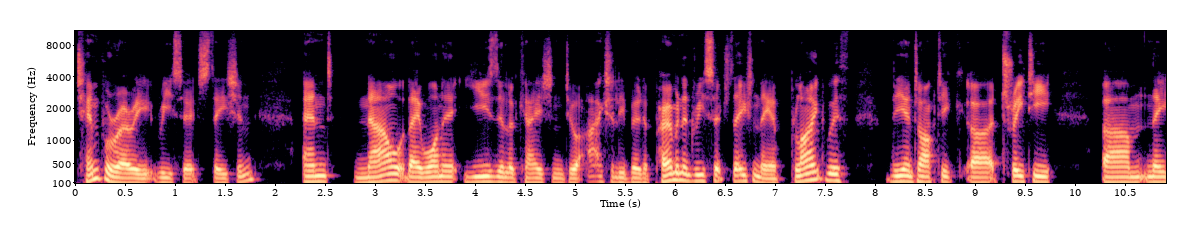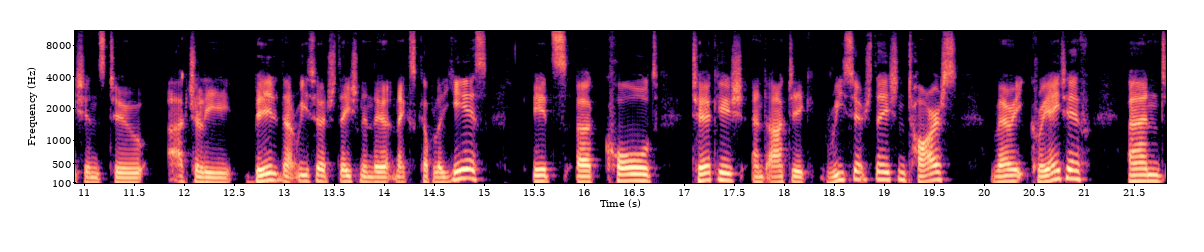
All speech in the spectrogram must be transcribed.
temporary research station and now they want to use the location to actually build a permanent research station. They applied with the Antarctic uh, Treaty um, nations to actually build that research station in the next couple of years. It's uh, called Turkish Antarctic Research Station, TARS, very creative. And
